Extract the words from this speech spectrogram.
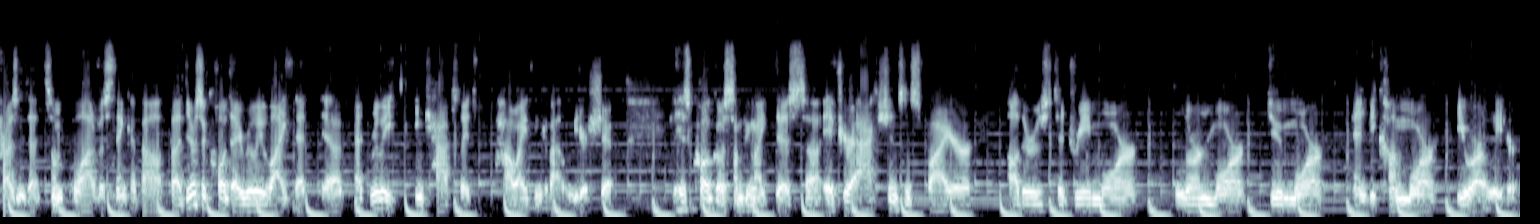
president that some a lot of us think about. But there's a quote that I really like that uh, that really encapsulates how I think about leadership. His quote goes something like this: uh, "If your actions inspire others to dream more, learn more, do more, and become more, you are a leader.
